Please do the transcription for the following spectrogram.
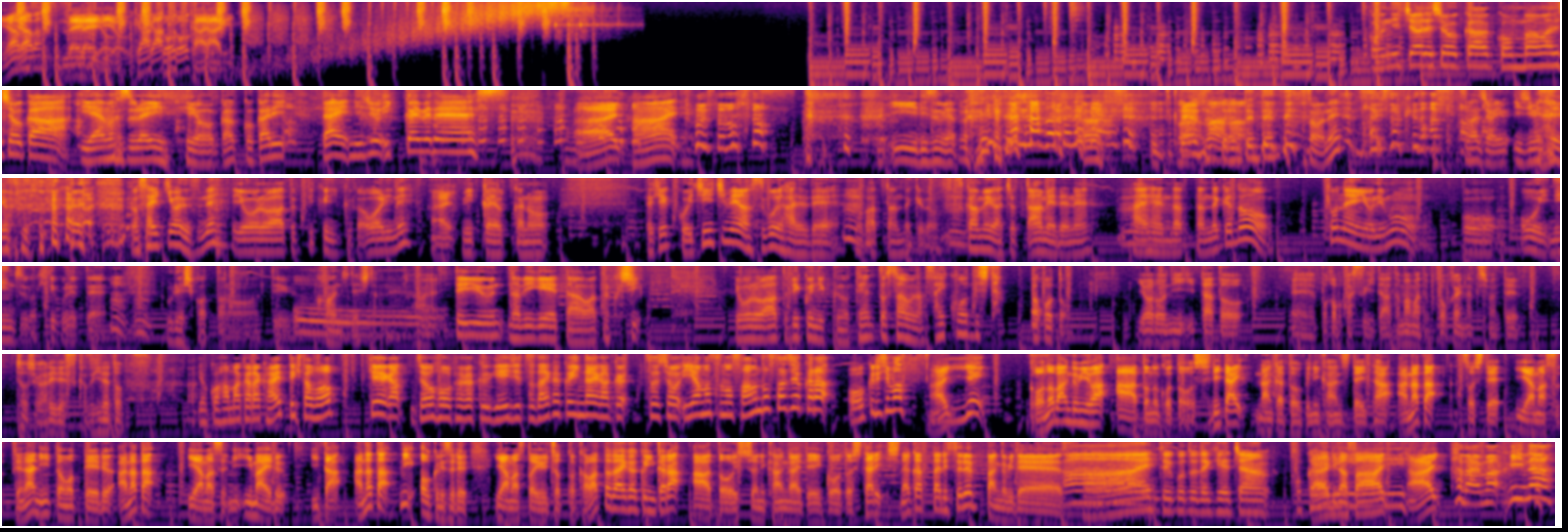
イヤマスレディオカッコカリこんにちはでしょうか?こんばんはでしょうか?イヤマスレイディオかっこかり第21回目です。はい。はーい。どうした？どうした？いいリズムやった。うん。まあまあ。まあそうね。倍速だっつた。まちゃんをいじめないように最近はですねヨーロアートピクニックが終わりね。はい。3日4日の。で結構1日目はすごい晴れでうん。よかったんだけど、2日目がちょっと雨でね大変だったんだけど、去年よりもこう多い人数が来てくれてうんうん。嬉しかったなっていう感じでしたね。はい。っていうナビゲーター私養老アートピクニックのテントサウナ最高でした。パポと養老にいたと、えー、ポカポカしすぎて頭までポカポカになってしまって、調子が悪いです。和秀と。横浜から帰ってきたぞ。K が情報科学芸術大学院大学通称イヤマスのサウンドスタジオからお送りします。はい。イエイこの番組はアートのことを知りたい、なんか遠くに感じていた。あなた、そしてイヤマスって何と思っているあなた、イヤマスに今いる、いた。あなたにお送りする、イヤマスというちょっと変わった大学院からアートを一緒に考えていこうとしたりしなかったりする番組です。はーい。ということでケイちゃんおお帰りなさい。はい。ただいま。みんな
